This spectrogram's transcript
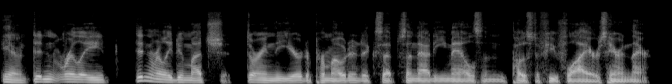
you know didn't really didn't really do much during the year to promote it except send out emails and post a few flyers here and there.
